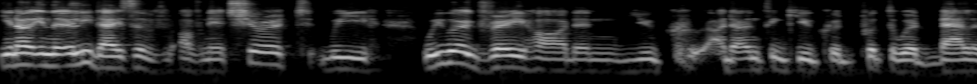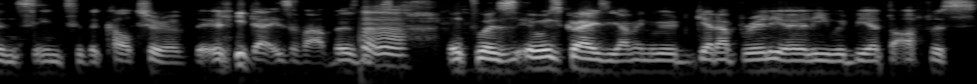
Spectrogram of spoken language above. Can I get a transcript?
you know, in the early days of of NetSurit, we we worked very hard, and you could, I don't think you could put the word balance into the culture of the early days of our business. Mm. It was it was crazy. I mean, we would get up really early. We'd be at the office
